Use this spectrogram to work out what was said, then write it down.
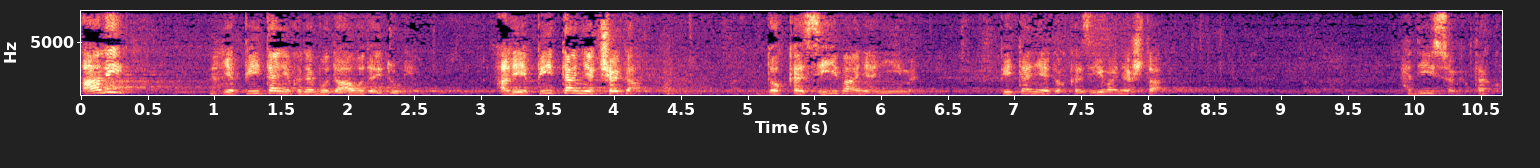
Ali je pitanje kod Ebu Davuda i drugi. Ali je pitanje čega? Dokazivanja njime. Pitanje je dokazivanja šta? Hadisom, je tako?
